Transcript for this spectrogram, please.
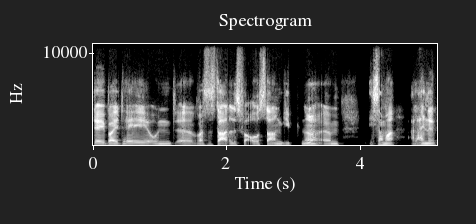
Day by Day und äh, was es da alles für Aussagen gibt, ne? Ähm, ich sag mal, alleine,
